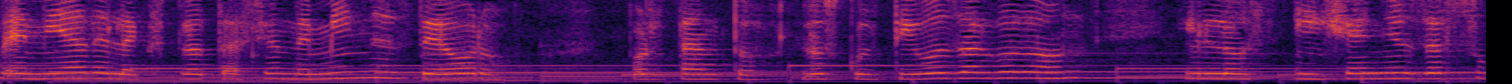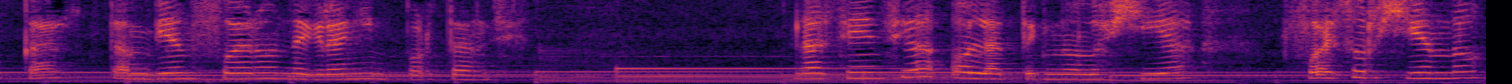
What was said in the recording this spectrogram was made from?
venía de la explotación de minas de oro, por tanto los cultivos de algodón y los ingenios de azúcar también fueron de gran importancia. La ciencia o la tecnología fue surgiendo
